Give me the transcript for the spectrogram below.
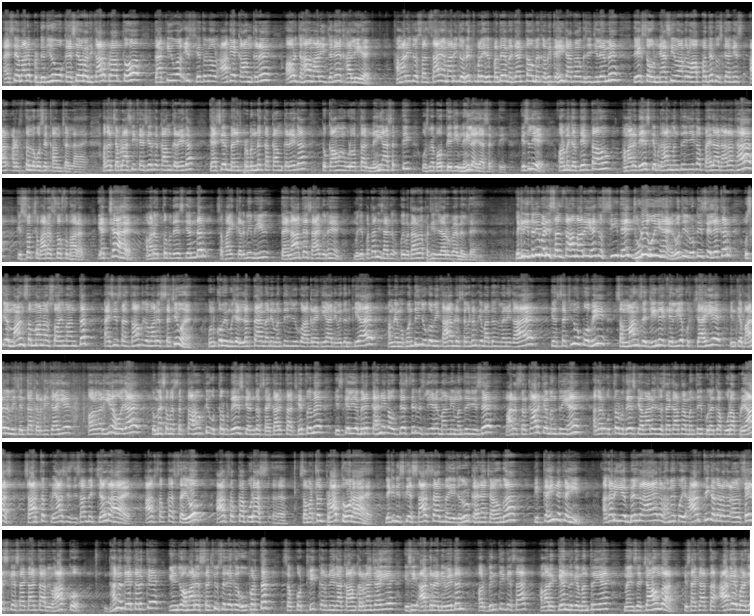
ऐसे हमारे प्रतिनिधियों को कैसे और अधिकार प्राप्त हो, ताकि वह इस क्षेत्र में और आगे काम करें और जहाँ हमारी जगह खाली है। हमारी जो संस्थाएँ, हमारी जो रिक्त पद है मैं जानता हूँ, मैं कभी कहीं जाता हूँ किसी ज़िले में तो एक सौ उन्यासी वहाँ अगर वहाँ पद है तो उसके अगेंस्ट अठहत्तर लोगों से काम चल रहा है। अगर चपरासी कैशियर का काम करेगा, कैशियर मैनेज प्रबंधक का काम करेगा तो कामों में गुणवत्ता नहीं आ सकती, उसमें बहुत तेज़ी नहीं लाई जा सकती। इसलिए, और मैं जब देखता हूँ, हमारे देश के प्रधानमंत्री जी का पहला नारा था कि स्वच्छ भारत, स्वस्थ भारत। ये अच्छा है, हमारे उत्तर प्रदेश के अंदर सफ़ाई कर्मी भी तैनात हैं, शायद उन्हें मुझे पता नहीं, शायद कोई बता रहा था पच्चीस हज़ार रुपये मिलते हैं। लेकिन इतनी बड़ी संस्था हमारी है जो सीधे जुड़ी हुई हैं, रोजी रोटी से लेकर उसके मान सम्मान और स्वाभिमान तक ऐसी संस्थाओं के जो हमारे सचिव हैं, उनको भी मुझे लगता है, मैंने मंत्री जी को आग्रह किया, निवेदन किया है। हमने मुख्यमंत्री जी को भी कहा, अपने संगठन के माध्यम से मैंने कहा है कि सचिवों को भी सम्मान से जीने के लिए कुछ चाहिए, इनके बारे में भी चिंता करनी चाहिए। और अगर ये हो जाए तो मैं समझ सकता हूँ कि उत्तर प्रदेश के अंदर सहकारिता क्षेत्र में इसके लिए मेरे कहने का उद्देश्य सिर्फ़ इसलिए है, माननीय मंत्री जी से, भारत सरकार के मंत्री हैं। अगर उत्तर प्रदेश के हमारे जो सहकारिता मंत्री पूरा का पूरा प्रयास, सार्थक प्रयास इस दिशा में चल रहा है, आप सबका सहयोग, आप सबका पूरा समर्थन प्राप्त हो रहा है। लेकिन इसके साथ साथ मैं ये ज़रूर कहना चाहूँगा कि कहीं ना कहीं अगर ये मिल रहा है, अगर हमें कोई आर्थिक, अगर अगर अवशेष के सहकारिता विभाग को धन दे करके इन जो हमारे सचिव से लेकर ऊपर तक सबको ठीक करने का काम करना चाहिए, इसी आग्रह, निवेदन और विनती के साथ हमारे केंद्र के मंत्री हैं। मैं इनसे चाहूँगा कि सहकारिता आगे बढ़ जाए।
